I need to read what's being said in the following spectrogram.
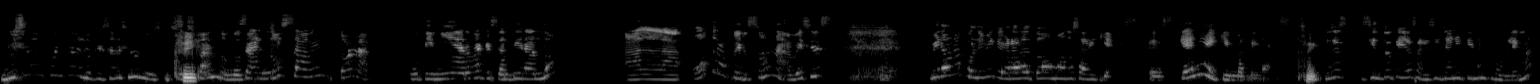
no se dan de lo que están haciendo sus, sus Sí, fandoms. O sea, no saben toda la putimierda que están tirando a la otra persona. A veces, mira, una polémica grande, todo el mundo sabe quién es. Es Kenia y Kimberly Loaiza. sí, Entonces, siento que ellas a veces ya ni tienen problema.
